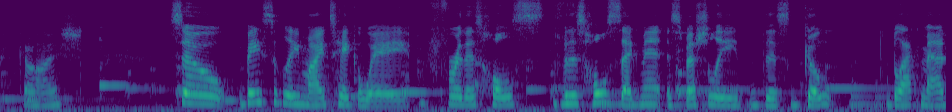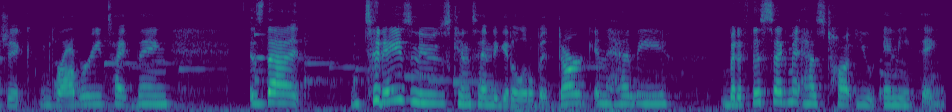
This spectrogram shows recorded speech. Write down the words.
My gosh. So basically, my takeaway for this whole for this whole segment, especially this goat black magic robbery type thing, is that today's news can tend to get a little bit dark and heavy. But if this segment has taught you anything,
